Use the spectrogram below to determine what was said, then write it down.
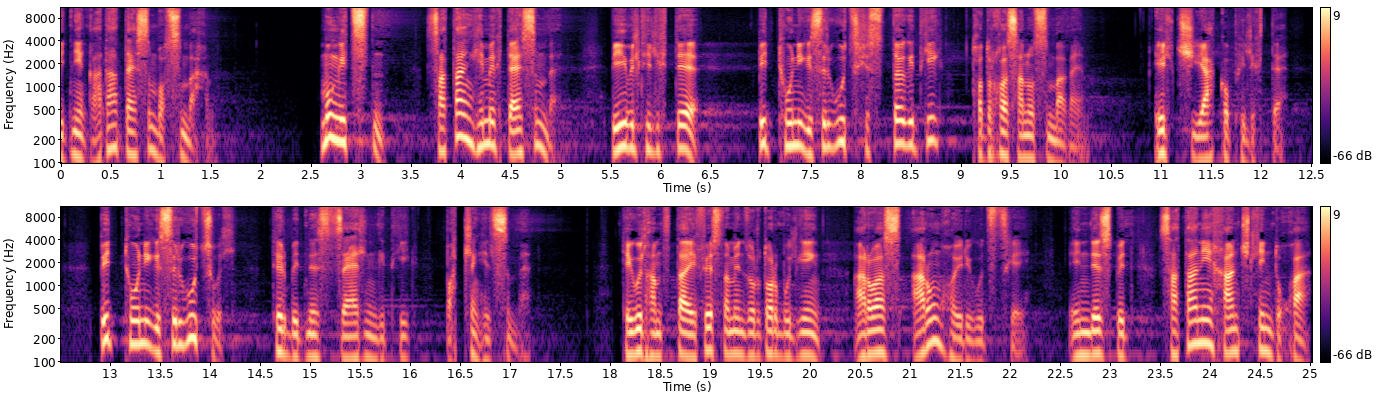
бидний гадаад дайсан болсон байна. Мөн эцэст нь сатан химэх дайсан байна. Библиэд хэлэхдээ бид түүнийг эсэргүүцэх ёстой гэдгийг тодорхой сануулсан байгаа юм. Элч Яаков хэлэхдээ бид түүнийг эсэргүүцвэл тэр биднээс зайлна гэдгийг батлан хэлсэн байна. Тэгвэл хамтдаа Эфес номын 6 дугаар бүлгийн 10-аас 12-ыг үздэцгээе. Эндээс бид сатааны хаанчлалын тухай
